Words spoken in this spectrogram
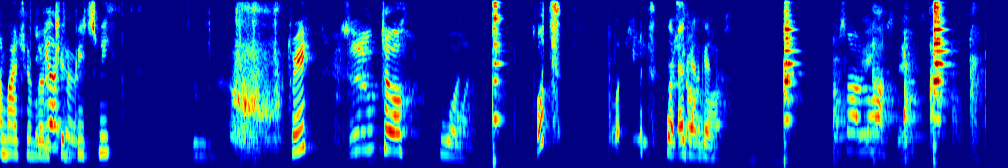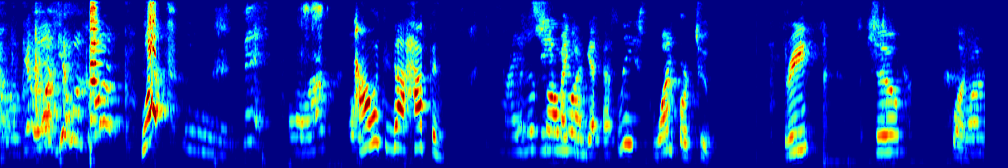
Imagine a little Your kid turn. beats me. Hmm. Three, Two, two, one. one. What? What? What? Again, again. lost. That's not lost. Next. Come on, get one, get one, come on. What? Ooh. Oh. How did that happen? minus Let's see if I can get at least one or two. Three, two, one. one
